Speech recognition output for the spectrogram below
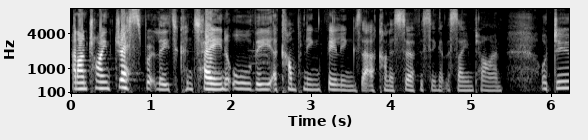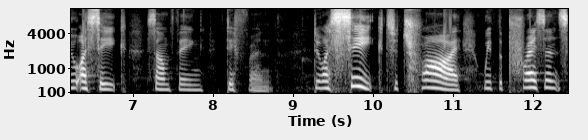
And I'm trying desperately to contain all the accompanying feelings that are kind of surfacing at the same time. Or do I seek something different? Do I seek to try with the presence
